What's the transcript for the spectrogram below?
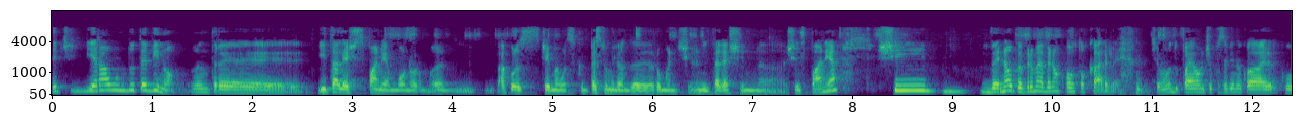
deci era un dute vino între Italia și Spania, în mod acolo sunt cei mai mulți, peste un milion de români în Italia și în, și în Spania și veneau, pe vremea veneau cu autocarele. Ce mult după aia au început să vină cu, cu,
